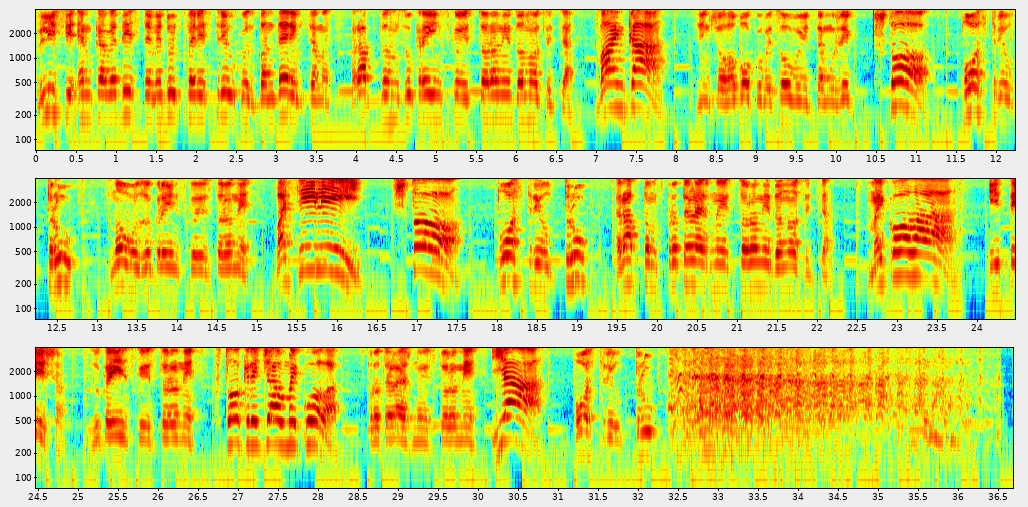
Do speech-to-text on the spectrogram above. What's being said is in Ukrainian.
В лісі НКВДисти ведуть перестрілку з бандерівцями. Раптом з української сторони доноситься Ванька! З іншого боку висовується мужик. Що? Постріл, труп. Знову з української сторони. Василій! Що? Постріл, труп. Раптом з протилежної сторони доноситься. Микола! І тиша з української сторони. Хто кричав Микола? З протилежної сторони. Я! Постріл, труп.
